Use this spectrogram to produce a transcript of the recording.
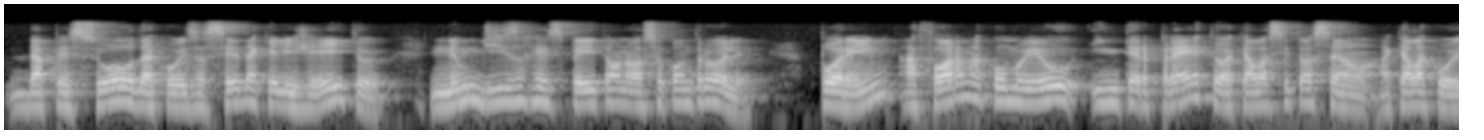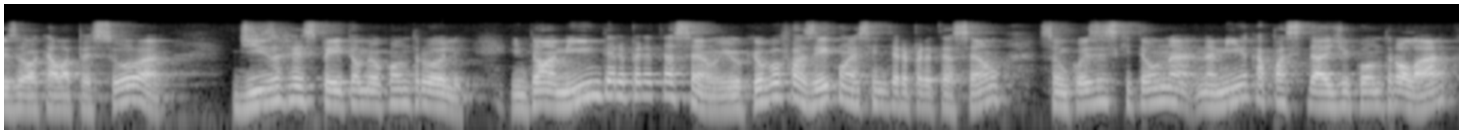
da pessoa ou da coisa ser daquele jeito não diz respeito ao nosso controle. Porém, a forma como eu interpreto aquela situação, aquela coisa ou aquela pessoa diz respeito ao meu controle. Então, a minha interpretação e o que eu vou fazer com essa interpretação são coisas que estão na, na minha capacidade de controlar,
